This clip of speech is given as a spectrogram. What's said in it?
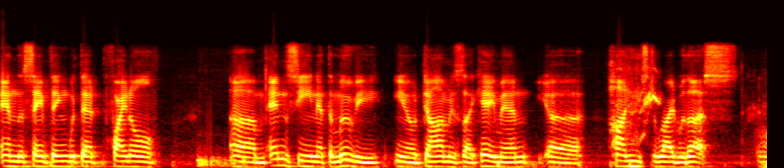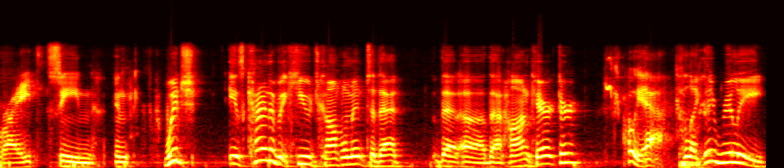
And the same thing with that final um end scene at the movie, you know, Dom is like, "Hey man, uh Han used to ride with us." Right. scene and which is kind of a huge compliment to that that uh that Han character. Oh yeah. Like they really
